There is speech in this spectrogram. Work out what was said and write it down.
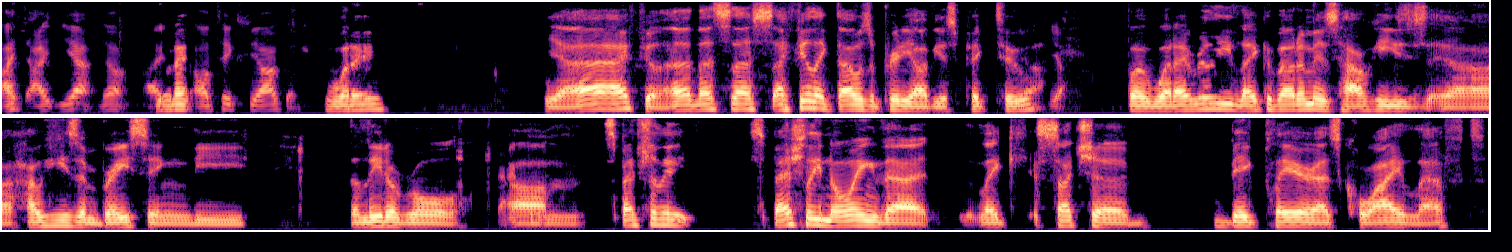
I, I yeah, no, I, I I'll take Siakam. What I Yeah, I- feel that. That's that's I feel like that was a pretty obvious pick too. Yeah, yeah, But what I really like about him is how he's uh how he's embracing the the leader role. Um especially especially knowing that like such a big player as Kawhi left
